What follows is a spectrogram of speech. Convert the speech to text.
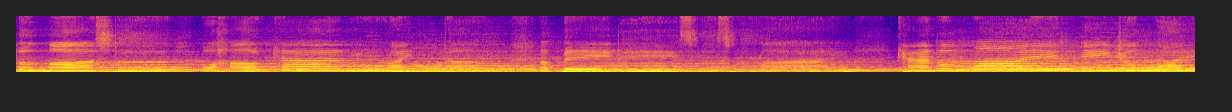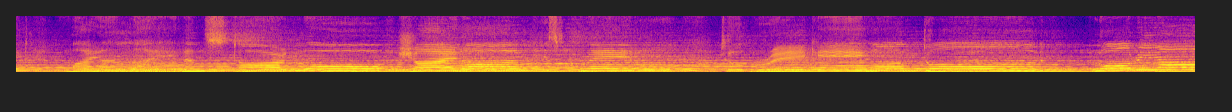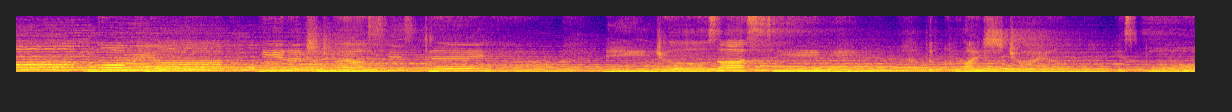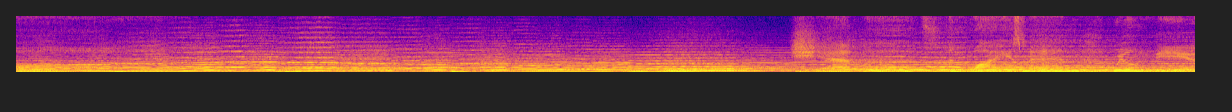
the master, or how can you write down a baby? Men will kneel.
